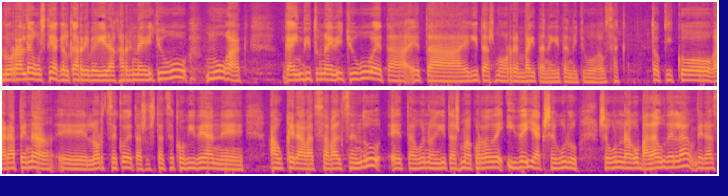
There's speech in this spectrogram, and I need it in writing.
lurralde guztiak elkarri begira jarri nahi ditugu, mugak gainditu nahi ditugu, eta, eta egitasmo horren baitan egiten ditugu gauzak tokiko garapena e, lortzeko eta sustatzeko bidean e, aukera bat zabaltzen du. Eta bueno egitasmoak hor daude ideiak seguru segun nago badaudela beraz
